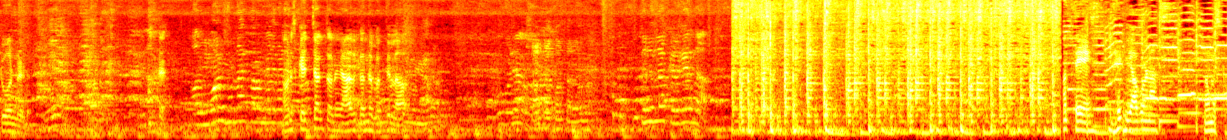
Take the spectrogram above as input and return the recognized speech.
ಟೂ ಹಂಡ್ರೆಡ್ ಅವನು ಸ್ಕೆಚ್ ಆಗ್ತಾನೆ ಯಾವ್ದಕ್ಕಂತ ಗೊತ್ತಿಲ್ಲ. ಮತ್ತೆ ಭೇಟಿಯಾಗೋಣ. ನಮಸ್ಕಾರ.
